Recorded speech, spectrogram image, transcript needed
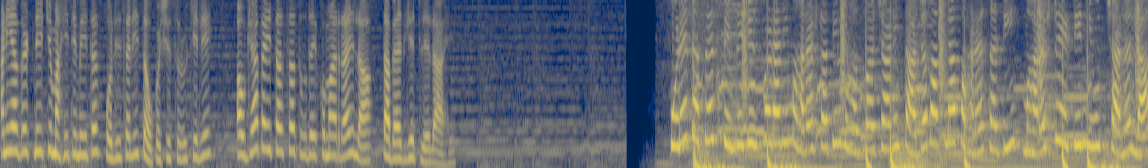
आणि या घटनेची माहिती मिळताच पोलिसांनी चौकशी सुरू केली. अवघ्या काही तासात उदयकुमार रायला ताब्यात घेतलेलं आहे. पुणे तसेच पिंपरी चिंचवड आणि महाराष्ट्रातील महत्त्वाच्या आणि ताज्या बातम्या पाहण्यासाठी महाराष्ट्र एटीन न्यूज चॅनलला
